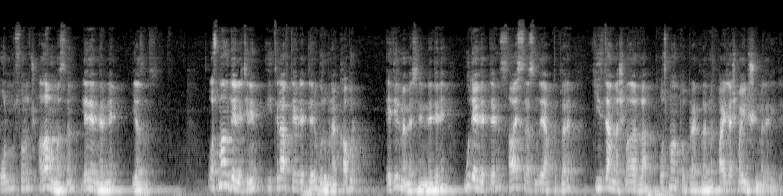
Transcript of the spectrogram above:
olumlu sonuç alamamasının nedenlerini yazınız. Osmanlı Devleti'nin İtilaf Devletleri grubuna kabul edilmemesinin nedeni bu devletlerin savaş sırasında yaptıkları gizli anlaşmalarla Osmanlı topraklarını paylaşmayı düşünmeleriydi.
